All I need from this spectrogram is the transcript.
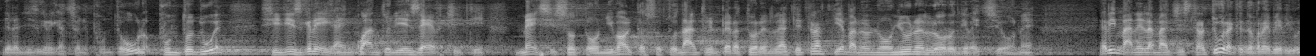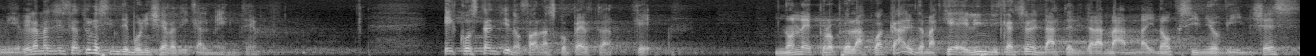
della disgregazione. Punto 1. Punto 2. Si disgrega in quanto gli eserciti messi sotto, ogni volta sotto un altro imperatore nella tetrarchia vanno ognuno nella loro direzione. Rimane la magistratura che dovrebbe riunire. La magistratura si indebolisce radicalmente. E Costantino fa una scoperta che non è proprio l'acqua calda, ma che è l'indicazione datagli dalla mamma, in oxinio vinces,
